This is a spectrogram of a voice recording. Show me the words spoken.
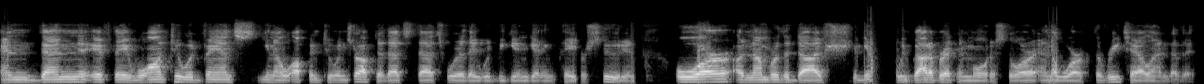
And then if they want to advance, you know, up into instructor, that's that's where they would begin getting paid per student. Or a number of the dive, sh- you know, we've got a brick and mortar store, and they'll work the retail end of it.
